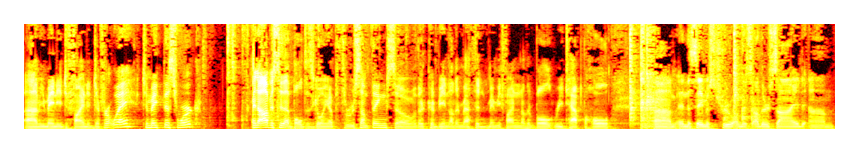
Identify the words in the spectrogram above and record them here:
um, you may need to find a different way to make this work. And obviously that bolt is going up through something, so there could be another method, maybe find another bolt, retap the hole. Um, and the same is true on this other side. Um,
